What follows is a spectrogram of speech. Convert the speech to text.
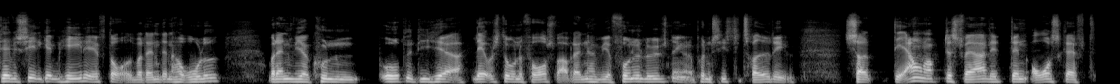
Det har vi set igennem hele efteråret, hvordan den har rullet, hvordan vi har kunnet åbne de her lavtstående forsvar, hvordan har vi har fundet løsningerne på den sidste tredjedel. Så det er jo nok desværre lidt den overskrift,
